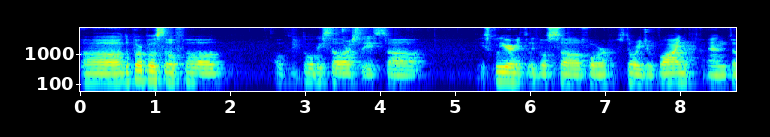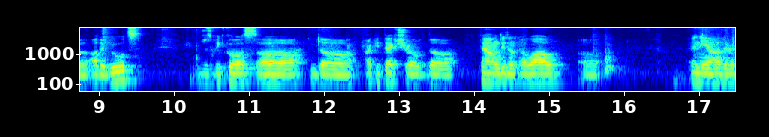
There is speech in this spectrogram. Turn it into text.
the purpose of of all these cellars is is clear. It, it was uh, for storage of wine and uh, other goods, just because uh, the architecture of the town didn't allow uh, any other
